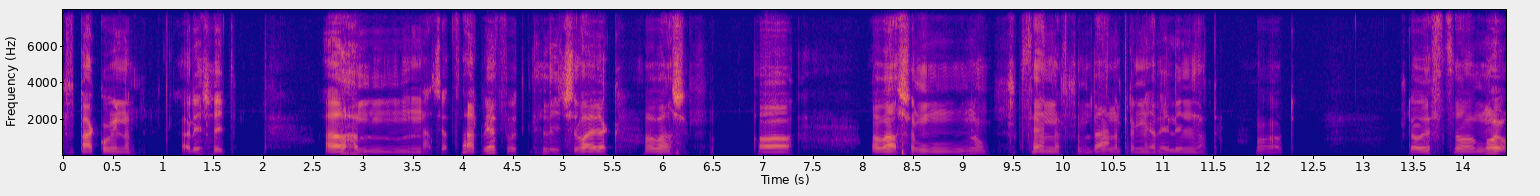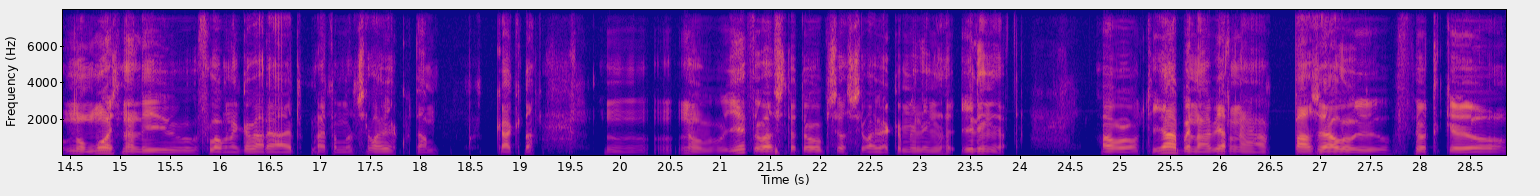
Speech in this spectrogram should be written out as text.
спокойно решить, э, значит, соответствует ли человек ваш, э, вашим, ну, ценностям, да, например, или нет, вот. То есть, э, ну, можно ли, условно говоря, этому человеку там как-то, ну, есть у вас что-то общее с человеком или, или нет. А вот, я бы, наверное, пожалуй, все-таки э,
